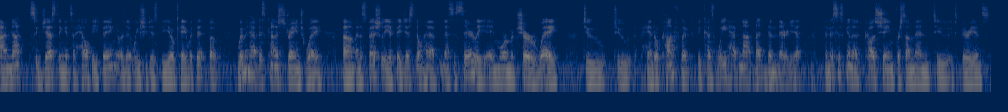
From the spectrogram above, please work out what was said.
I'm not suggesting it's a healthy thing or that we should just be okay with it, but women have this kind of strange way, um, and especially if they just don't have necessarily a more mature way to to handle conflict because we have not led them there yet. And this is going to cause shame for some men to experience.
